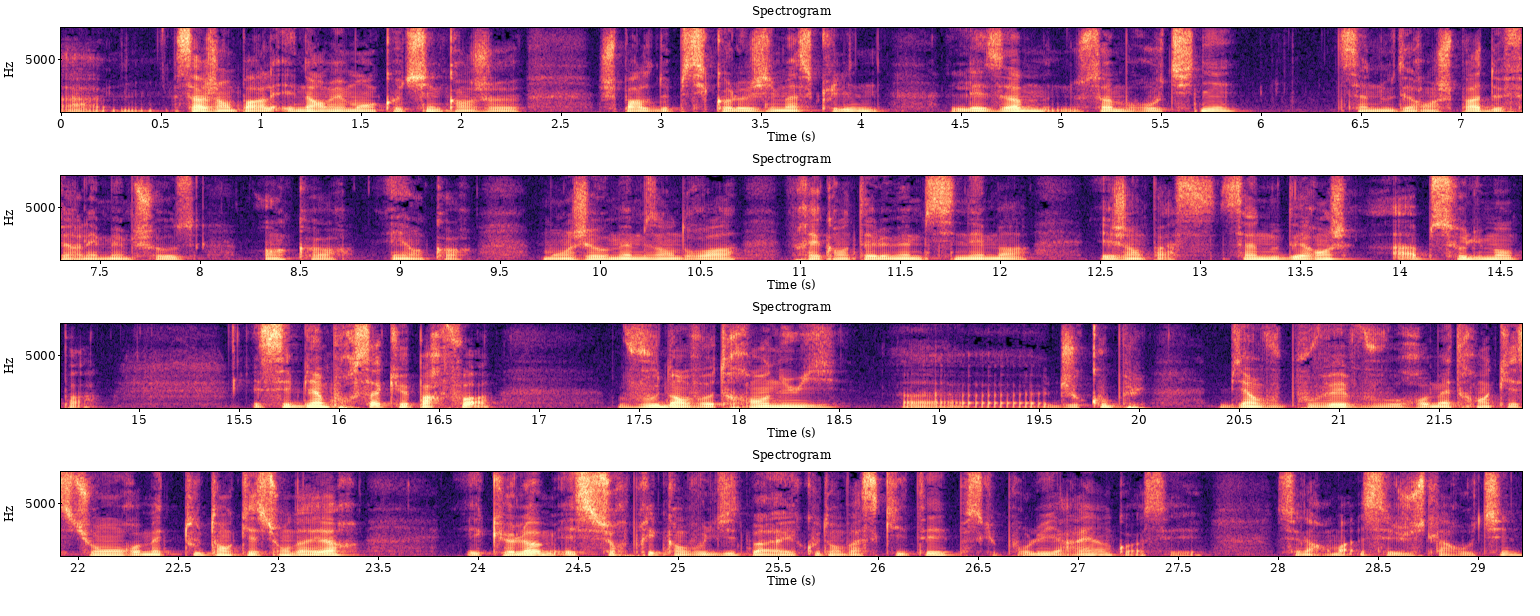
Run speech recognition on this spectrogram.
Euh, ça, j'en parle énormément en coaching quand je, je parle de psychologie masculine. Les hommes, nous sommes routiniers. Ça ne nous dérange pas de faire les mêmes choses encore et encore. Manger aux mêmes endroits, fréquenter le même cinéma, et j'en passe. Ça ne nous dérange absolument pas. Et c'est bien pour ça que parfois, vous, dans votre ennui euh, du couple, eh bien vous pouvez vous remettre en question, remettre tout en question d'ailleurs, et que l'homme est surpris quand vous lui dites bah écoute on va se quitter parce que pour lui il y a rien quoi, c'est normal, c'est juste la routine.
